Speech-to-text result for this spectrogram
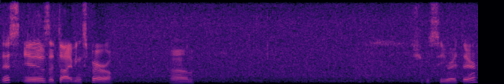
This is a diving sparrow. Um, as you can see right there.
